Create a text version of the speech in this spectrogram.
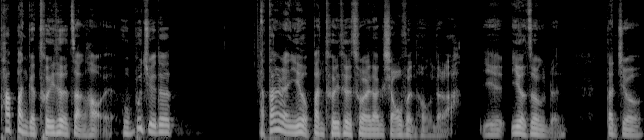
他办个推特账号，哎，我不觉得啊，当然也有办推特出来当小粉红的啦，也也有这种人，但就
